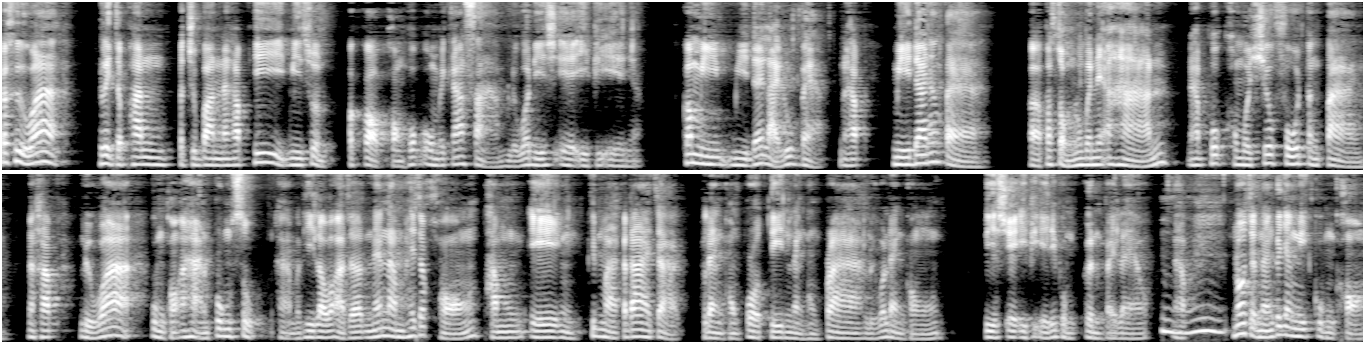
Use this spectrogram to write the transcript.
ก็คือว่าผลิตภัณฑ์ปัจจุบันนะครับที่มีส่วนประกอบของพวกโอเมก้า 3 หรือว่า DHA EPA เนี่ยก็มีมีได้หลายรูปแบบนะครับ มีได้ตั้งแต่ผสมลงไปในอาหารนะครับพวก commercial food ต่างๆนะครับหรือว่ากลุ่มของอาหารปรุงสุกบางทีเราอาจจะแนะนำให้เจ้าของทำเองขึ้นมาก็ได้จากแหล่งของโปรตีนแหล่งของปลา หรือว่าแหล่งของ DHA EPA ที่ผมเกินไปแล้วนะครับนอกจากนั้นก็ยังมีกลุ่มของ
